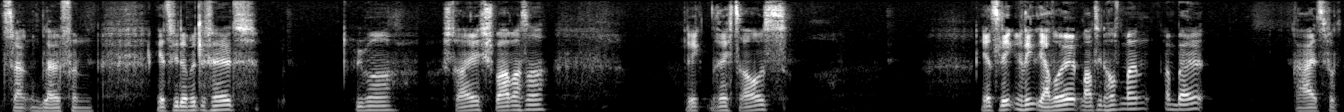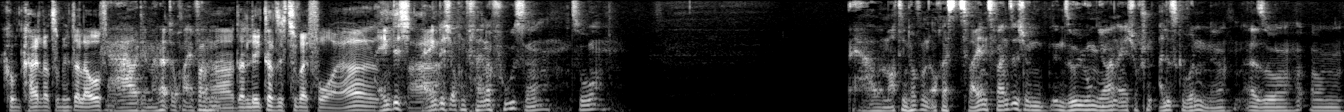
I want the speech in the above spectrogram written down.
Flankenbleib von jetzt wieder Mittelfeld. Über Streich, Sparwasser. Legt rechts raus. Jetzt legt links. Jawohl, Martin Hoffmann am Ball. Ah, jetzt wird, kommt keiner zum Hinterlaufen. ja, aber der Mann hat auch einfach Ja, dann legt er sich zu weit vor, ja. eigentlich, ah, eigentlich auch ein feiner Fuß, ja. So. Ja, aber Martin Hoffmann auch erst 22 und in so jungen Jahren eigentlich auch schon alles gewonnen, ja. Also ähm,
